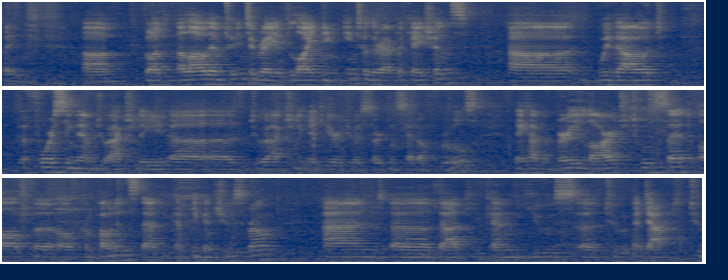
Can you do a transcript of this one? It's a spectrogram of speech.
thing, um, but allow them to integrate Lightning into their applications uh, without forcing them to actually uh, uh, to actually adhere to a certain set of rules. They have a very large tool set of, uh, of components that you can pick and choose from and uh, that you can use uh, to adapt to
